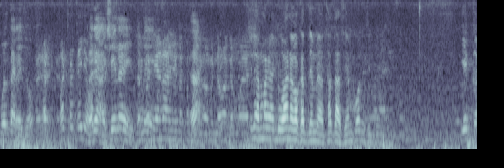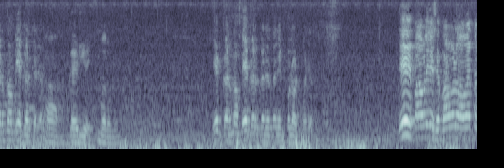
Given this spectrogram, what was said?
બોલતા રહેજો. અરે હશે નહીં. તમે એટલે અમારે ડોહાના વખત એમને થતા છે એમ કોણ સીધું? એક ઘરનો બે ઘર કર્યો હા. બરોબર. એક ઘરનો બે ઘર કર્યો હતો એક પ્લોટ પડ્યો હતો. એ પાવળી છે. પાવળો હવે તો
